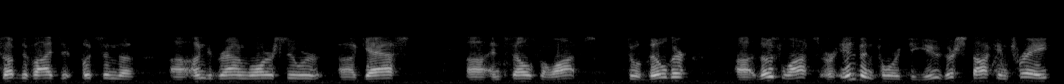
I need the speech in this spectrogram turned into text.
subdivides it, puts in the uh, underground water, sewer, uh, gas, uh, and sells the lots to a builder, uh, those lots are inventory to you. They're stock in trade,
